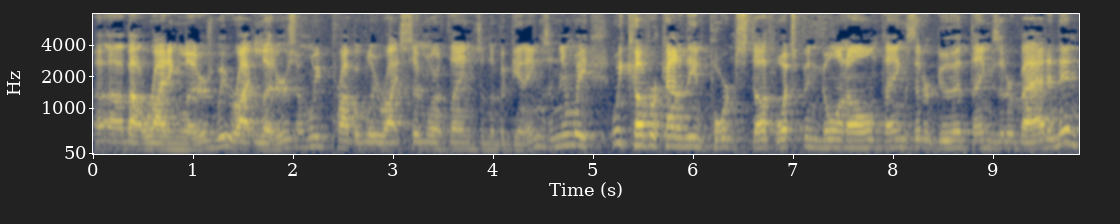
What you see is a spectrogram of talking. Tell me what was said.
uh, about writing letters. We write letters, and we probably write similar things in the beginnings, and then we, we cover kind of the important stuff, what's been going on, things that are good, things that are bad, and then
